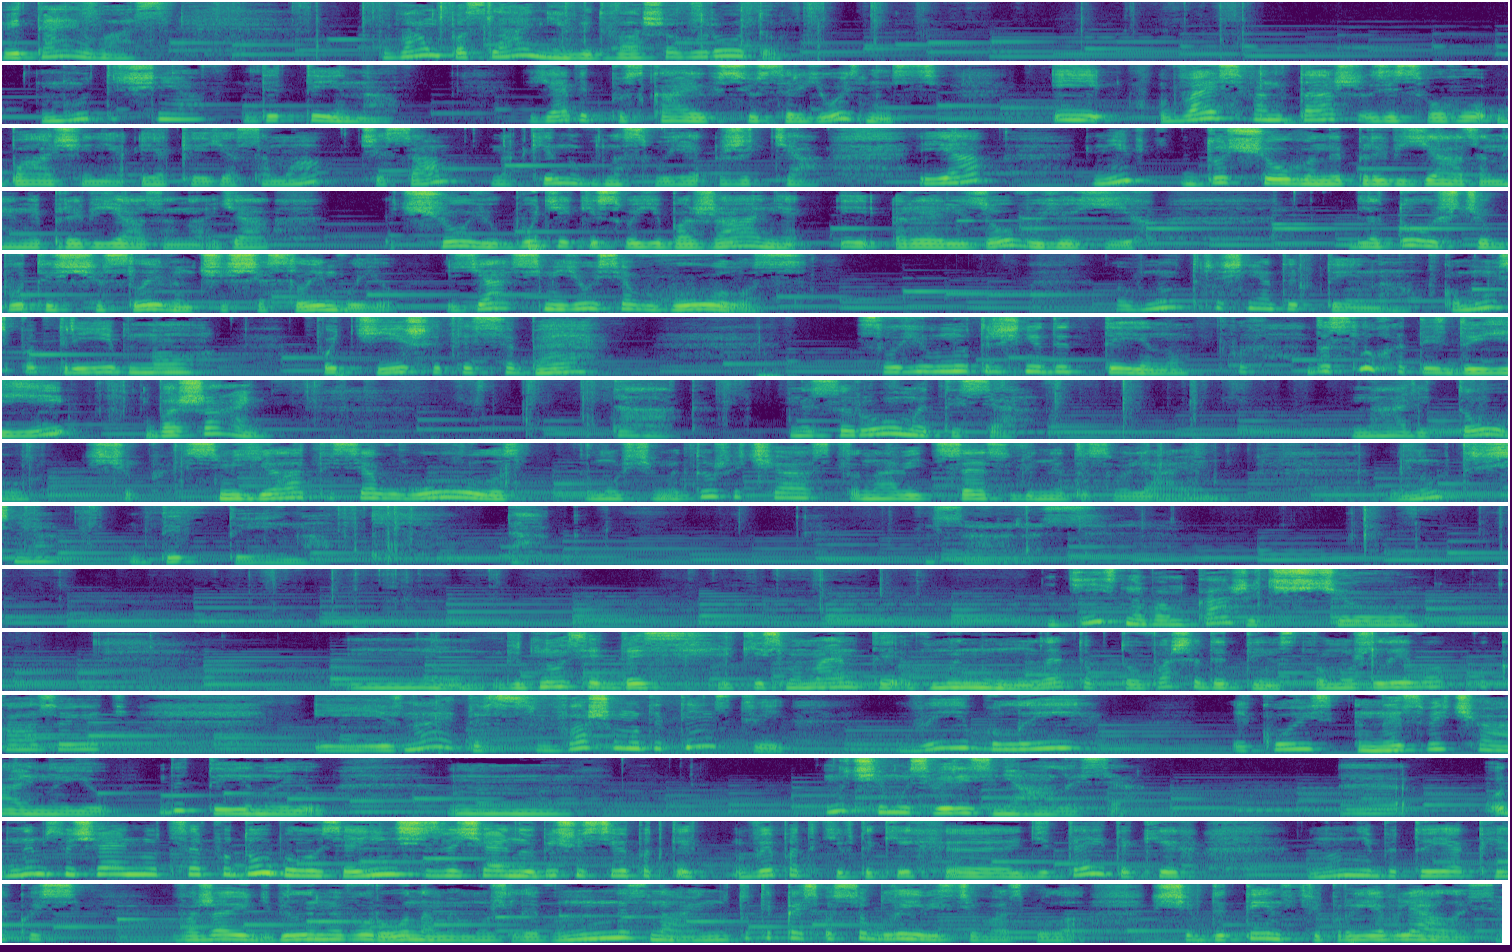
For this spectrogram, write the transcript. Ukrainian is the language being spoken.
Вітаю вас! Вам послання від вашого роду. Внутрішня дитина. Я відпускаю всю серйозність і весь вантаж зі свого бачення, яке я сама чи сам накинув на своє життя. Я ні до чого не прив'язана і не прив'язана. Я чую будь-які свої бажання і реалізовую їх. Для того, щоб бути щасливим чи щасливою, я сміюся вголос. Внутрішня дитина. Комусь потрібно потішити себе, свою внутрішню дитину, дослухатись до її бажань. Так, не соромитися навіть того, щоб сміятися вголос, тому що ми дуже часто навіть це собі не дозволяємо. Внутрішня дитина. Так. Зараз. Дійсно вам кажуть, що ну, відносять десь якісь моменти в минуле, тобто ваше дитинство, можливо, показують. І знаєте, в вашому дитинстві ви були якоюсь незвичайною дитиною, ну, чимось вирізнялися. Е, Одним, звичайно, це подобалося, інші, звичайно, в більшості випадків, випадків таких е, дітей, таких, ну, нібито як якось вважають білими воронами, можливо. Ну, не знаю. Ну тут якась особливість у вас була, ще в дитинстві проявлялася.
